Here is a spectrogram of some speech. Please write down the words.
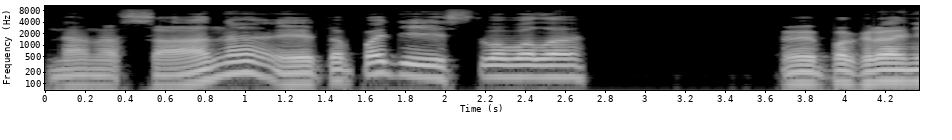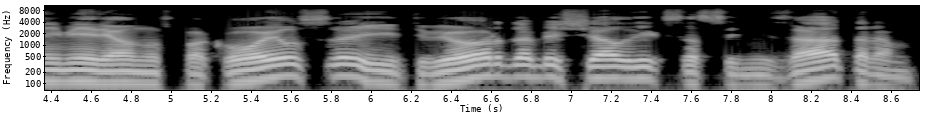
На Насана это подействовало. Э, по крайней мере, он успокоился и твердо обещал их с ассенизатором,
